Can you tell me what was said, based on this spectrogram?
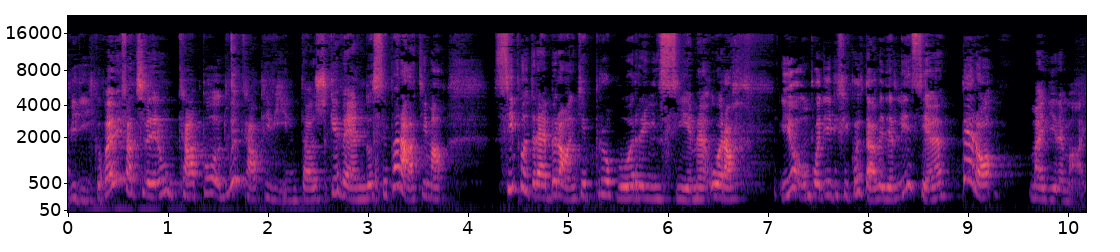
vi dico. Poi vi faccio vedere un capo, due capi vintage che vendo separati, ma si potrebbero anche proporre insieme. Ora, io ho un po' di difficoltà a vederli insieme, però mai dire mai.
